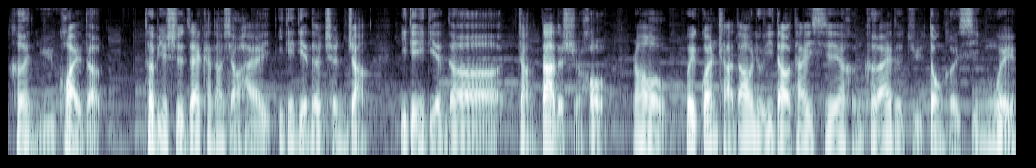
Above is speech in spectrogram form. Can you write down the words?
很愉快的。特别是在看到小孩一点点的成长、一点一点的长大的时候，然后会观察到、留意到他一些很可爱的举动和行为，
